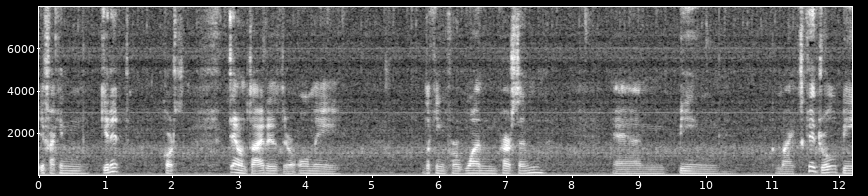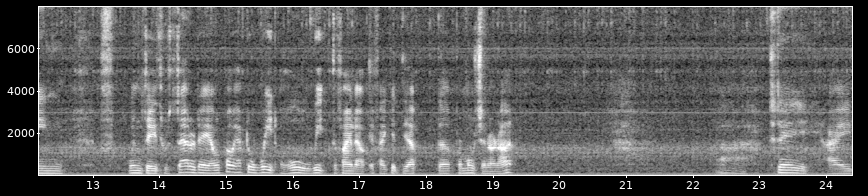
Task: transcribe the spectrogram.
if I can get it. Of course, downside is they're only looking for one person, and being my schedule being Wednesday through Saturday, I would probably have to wait a whole week to find out if I get the, the promotion or not. Uh, today, I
